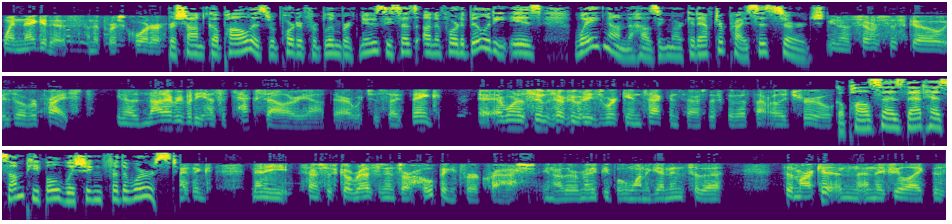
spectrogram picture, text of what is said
went negative in the first quarter. Prashant Gopal is reporter for Bloomberg News. He says unaffordability is weighing on the housing market after prices surged. You know, San Francisco is overpriced. You know, not everybody has a tech salary out there, which is, I think, everyone assumes everybody's working in tech in San Francisco. That's not really true. Gopal says that has some people wishing for the worst. I think many San Francisco residents are hoping for a crash. You know, there are many people who want to get into the to the market and, and they feel like this,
